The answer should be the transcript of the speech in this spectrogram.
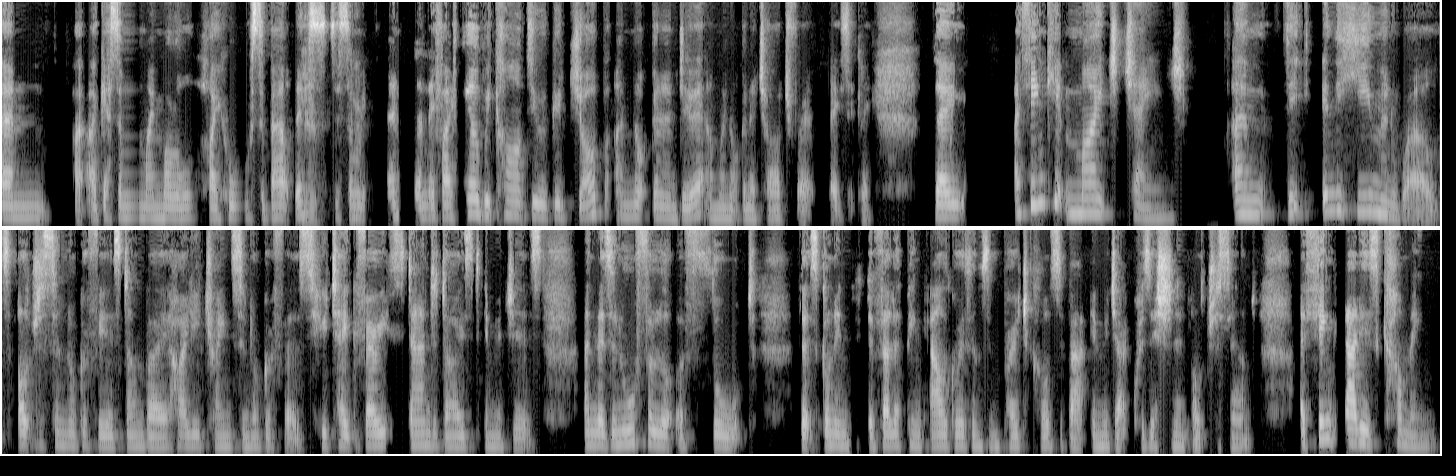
um, I guess, on my moral high horse about this yeah, to some yeah. extent. And if I feel we can't do a good job, I'm not going to do it and we're not going to charge for it, basically. So I think it might change. Um, the, in the human world, ultrasonography is done by highly trained sonographers who take very standardized images, and there's an awful lot of thought that's gone into developing algorithms and protocols about image acquisition and ultrasound. I think that is coming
